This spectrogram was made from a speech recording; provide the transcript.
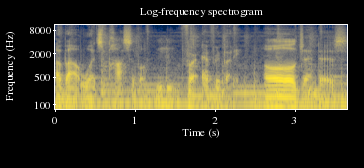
about what's possible Mm-hmm. for everybody, all genders.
